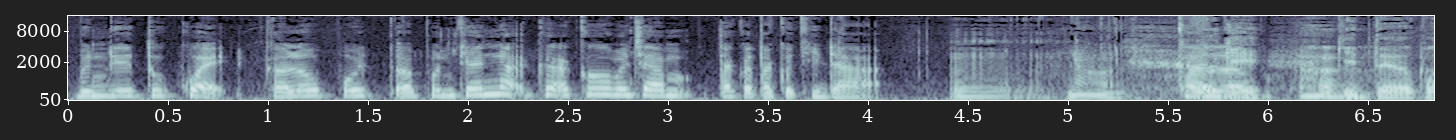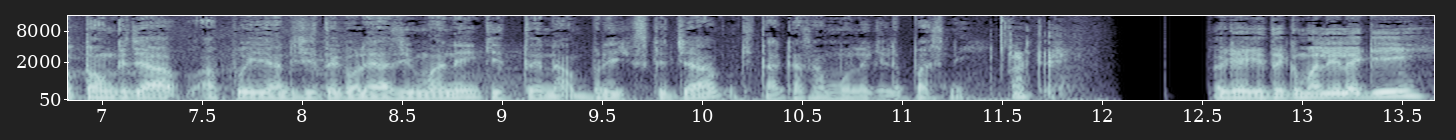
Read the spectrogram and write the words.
Benda tu kuat Kalau uh, Pontianak ke Aku macam Takut-takut tidak Hmm. ha. Kalau- Okey, kita potong kejap apa yang diceritakan oleh Azimah ni. Kita nak break sekejap. Kita akan sambung lagi lepas ni. Okay Okey, kita kembali lagi.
